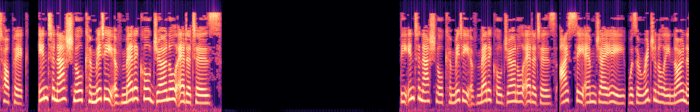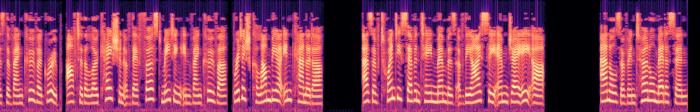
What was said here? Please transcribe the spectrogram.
Topic: International Committee of Medical Journal Editors. The International Committee of Medical Journal Editors ICMJE was originally known as the Vancouver Group, after the location of their first meeting in Vancouver, British Columbia in Canada. As of 2017 members of the ICMJE are Annals of Internal Medicine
